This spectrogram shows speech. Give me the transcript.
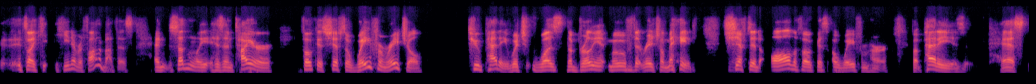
it's like he, he never thought about this, and suddenly his entire focus shifts away from Rachel to Petty, which was the brilliant move that Rachel made. Shifted all the focus away from her, but Petty is pissed.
